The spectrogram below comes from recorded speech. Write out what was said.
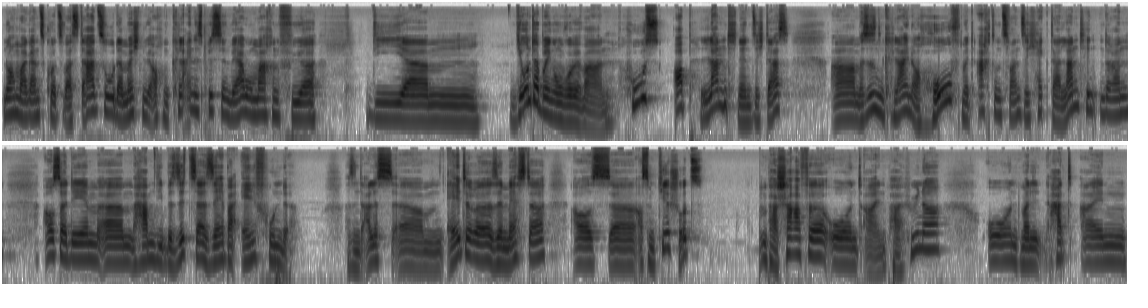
Nochmal ganz kurz was dazu. Da möchten wir auch ein kleines bisschen Werbung machen für die, ähm, die Unterbringung, wo wir waren. Hus ob Land nennt sich das. Ähm, es ist ein kleiner Hof mit 28 Hektar Land hinten dran. Außerdem ähm, haben die Besitzer selber elf Hunde. Das sind alles ähm, ältere Semester aus, äh, aus dem Tierschutz. Ein paar Schafe und ein paar Hühner. Und man hat ein,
